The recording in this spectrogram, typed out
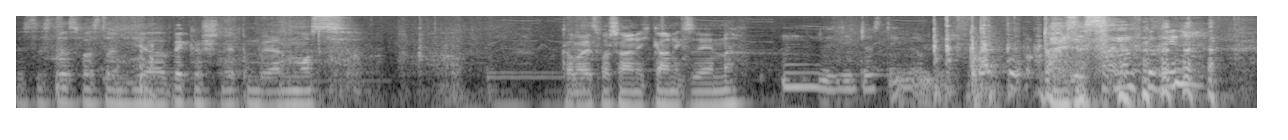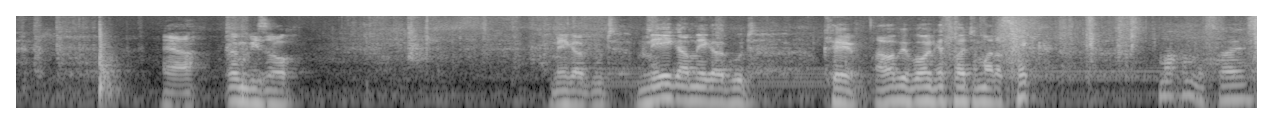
Das ist das, was dann hier weggeschnitten werden muss. Kann man jetzt wahrscheinlich gar nicht sehen, ne? Hm, Wie sieht das Ding so aus? Da ist es. Ja, irgendwie so. Mega gut. Mega, mega gut. Okay, aber wir wollen jetzt heute mal das Heck machen. Das heißt,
